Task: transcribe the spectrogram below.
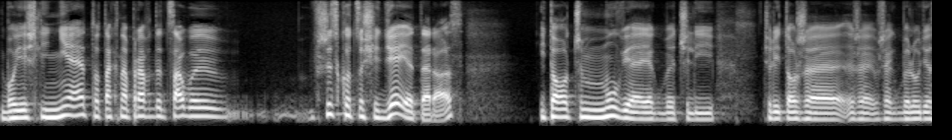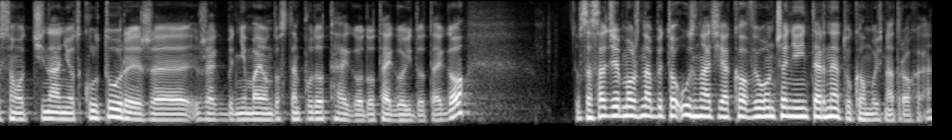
Bo jeśli nie, to tak naprawdę cały, wszystko co się dzieje teraz i to o czym mówię, jakby, czyli Czyli to, że, że, że jakby ludzie są odcinani od kultury, że, że jakby nie mają dostępu do tego, do tego i do tego. W zasadzie można by to uznać jako wyłączenie internetu komuś na trochę.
